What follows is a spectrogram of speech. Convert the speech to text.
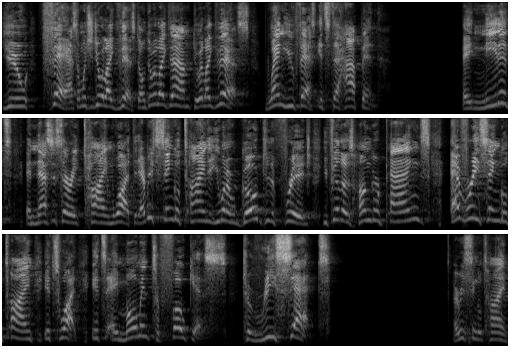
you fast, I want you to do it like this. Don't do it like them. Do it like this. When you fast, it's to happen. A needed and necessary time, what? That every single time that you want to go to the fridge, you feel those hunger pangs. Every single time, it's what? It's a moment to focus, to reset Every single time,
